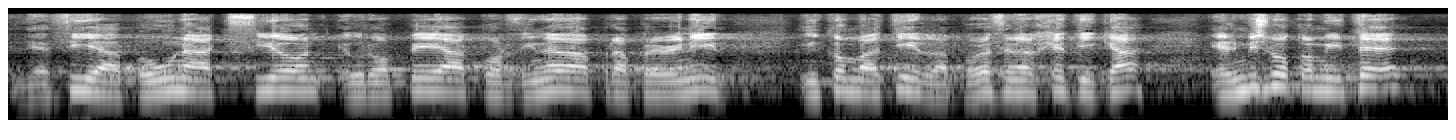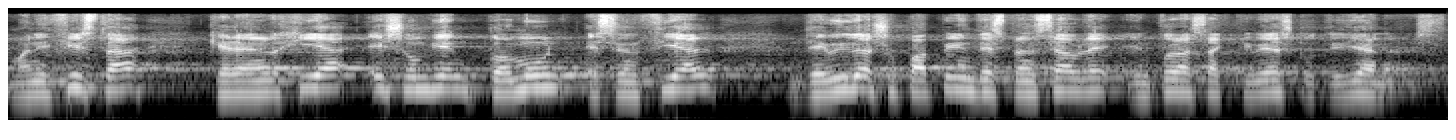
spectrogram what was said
decía por una acción europea coordinada para prevenir y combatir la pobreza energética, el mismo comité manifiesta que la energía es un bien común esencial debido a su papel indispensable en todas las actividades cotidianas.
